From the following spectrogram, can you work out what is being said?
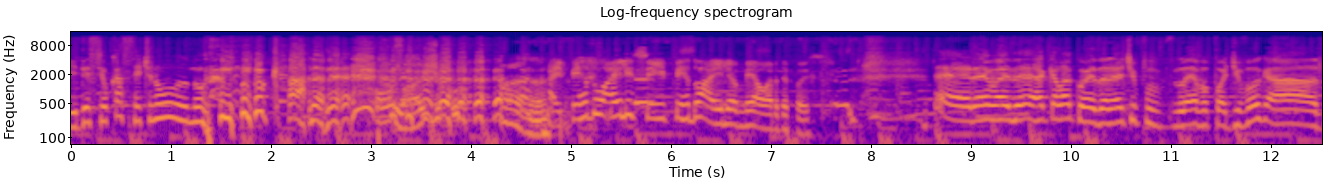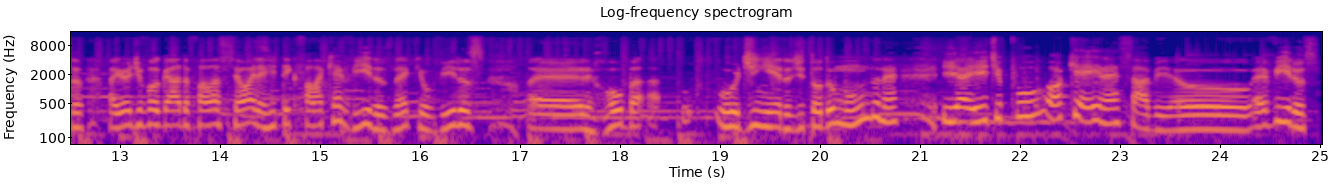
E descer o cacete no, no, no cara, né? Ô, lógico. Aí perdoar ele e perdoar ele meia hora depois. É, né? Mas é aquela coisa, né? Tipo, leva pro advogado. Aí o advogado fala assim: olha, a gente tem que falar que é vírus, né? Que o vírus é, rouba o, dinheiro de todo mundo, né? E aí, tipo, ok, né? Sabe? O, é vírus.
